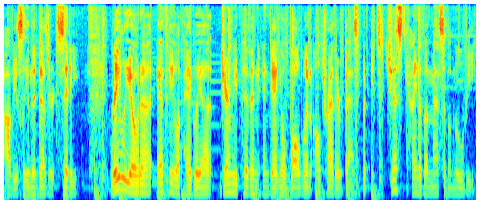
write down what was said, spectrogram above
obviously, in the desert city. Ray Liotta, Anthony LaPaglia, Jeremy Piven, and Daniel Baldwin all try their best, but it's just kind of a mess of a movie.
